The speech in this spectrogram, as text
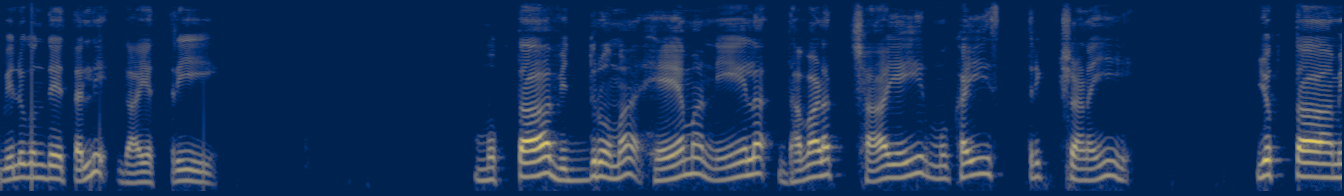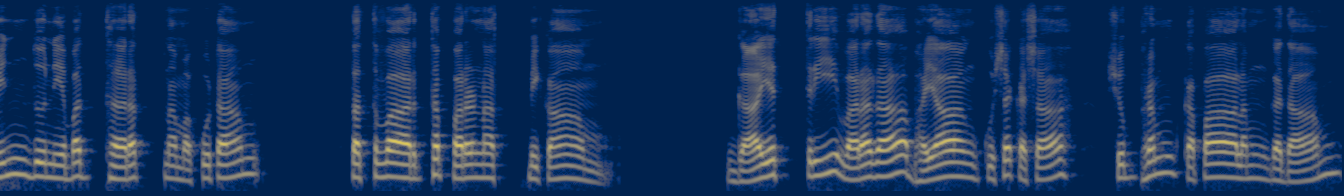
వెలుగొందే తల్లి గాయత్రి. ముక్త విద్రుమ హేమ నీల ధవళ ఛాయైర్ముఖైస్త్రిక్షణై యుక్తామిందు నిబద్ధరత్నమకుటాం తత్వార్థపర్ణాత్మికాం గాయత్రీ వరదా భయాంకుశకషా శుభ్రం కపాలం గదాం.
